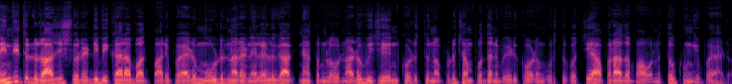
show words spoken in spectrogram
నిందితుడు రాజేశ్వర్ రెడ్డి వికారాబాద్ పారిపోయాడు. మూడున్నర నెలలుగా అజ్ఞాతంలో ఉన్నాడు. విజయన్ కొడుతున్నప్పుడు చంపొద్దని వేడుకోవడం గుర్తుకొచ్చి అపరాధ భావనతో కుంగిపోయాడు.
